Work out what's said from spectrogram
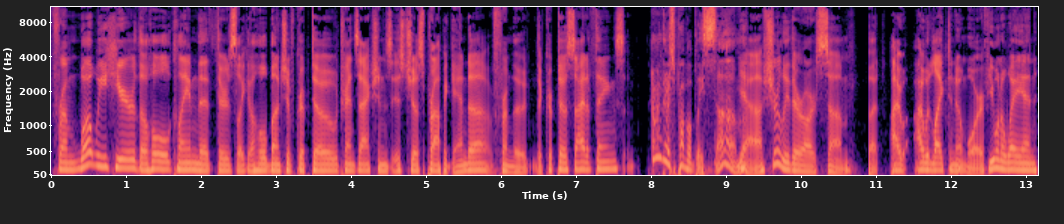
From what we hear, the whole claim that there's like a whole bunch of crypto transactions is just propaganda from the, the crypto side of things. I mean, there's probably some. Yeah, surely there are some, but I, I would like to know more. If you want to weigh in,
